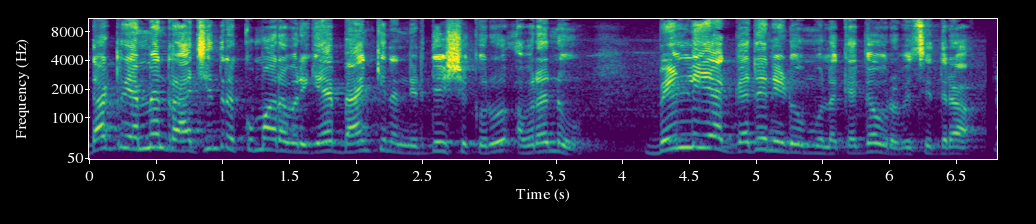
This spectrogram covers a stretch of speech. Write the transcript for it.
Doctor M N Rajendra Kumar ಅವರಿಗೆ ಬ್ಯಾಂಕಿನ ನಿರ್ದೇಶಕರು ಅವರನ್ನು ಬೆಳ್ಳಿಯ ಗದೆ ನೀಡುವ ಮೂಲಕ ಗೌರವಿಸಿದರು.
